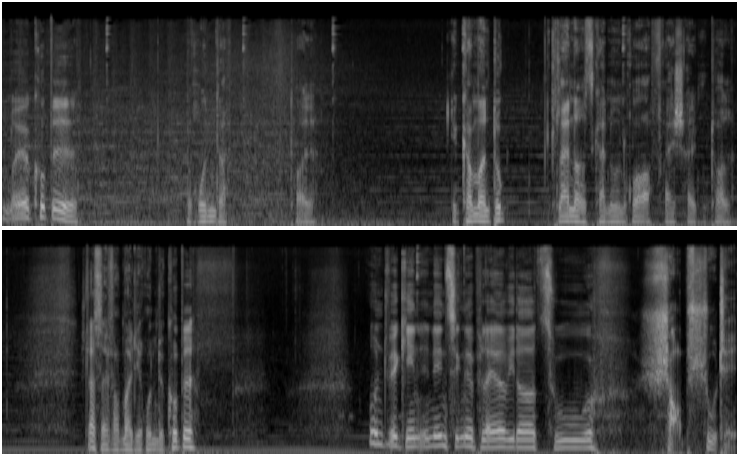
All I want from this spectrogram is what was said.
neue Kuppel. Runde. Toll. Hier kann man ein kleineres Kanonenrohr freischalten. Toll. Ich lasse einfach mal die runde Kuppel. Und wir gehen in den Singleplayer wieder zu Sharpshooting.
